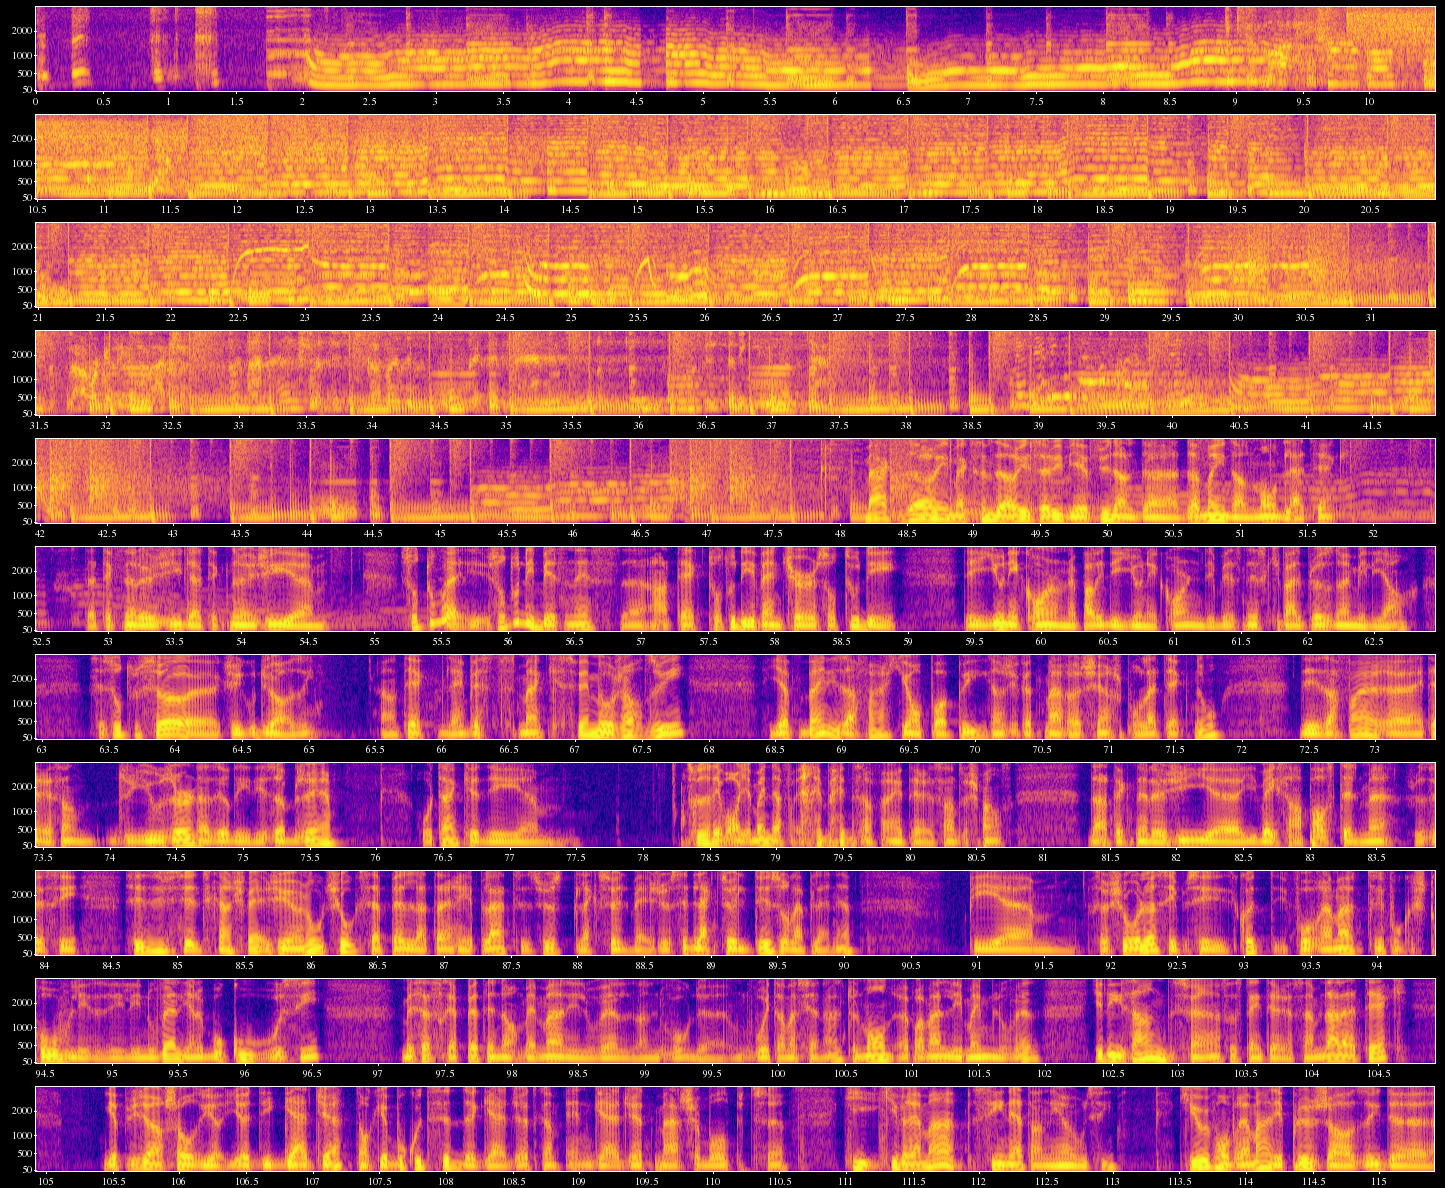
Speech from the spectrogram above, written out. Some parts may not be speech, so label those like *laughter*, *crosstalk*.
Bye. Doré, Maxime Doré, salut, bienvenue dans le demain dans le monde de la tech, de la technologie, de la technologie, euh, surtout, surtout des business euh, en tech, surtout des ventures, surtout des, des unicorns. On a parlé des unicorns, des business qui valent plus d'un milliard. C'est surtout ça euh, que j'ai goût de jaser en tech, l'investissement qui se fait. Mais aujourd'hui, il y a bien des affaires qui ont popé quand j'ai fait ma recherche pour la techno. Des affaires intéressantes du user, c'est-à-dire des, objets, autant que des, *laughs* il y a bien des affaires, intéressantes, je pense. Dans la technologie, euh, ben, il, s'en passe tellement. Je veux dire, c'est, difficile. Tu sais, quand je fais, j'ai un autre show qui s'appelle La Terre est plate, c'est juste l'actualité. Ben, c'est de l'actualité sur la planète. Puis euh, ce show-là, c'est, écoute, il faut vraiment, il faut que je trouve les, nouvelles. Il y en a beaucoup aussi, mais ça se répète énormément les nouvelles dans le niveau, de, au niveau international. Tout le monde a pas mal les mêmes nouvelles. Il y a des angles différents, ça c'est intéressant. Mais dans la tech, il y a plusieurs choses. Il y a, des gadgets, donc il y a beaucoup de sites de gadgets comme Engadget, Mashable, puis tout ça, qui, vraiment, CNET en est un aussi, qui eux vont vraiment aller plus jaser de,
